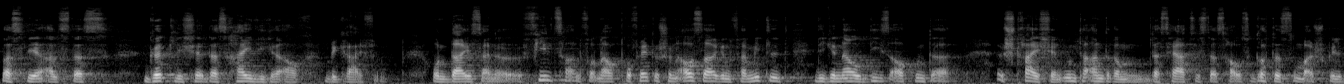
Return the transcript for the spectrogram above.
was wir als das Göttliche, das Heilige auch begreifen. Und da ist eine Vielzahl von auch prophetischen Aussagen vermittelt, die genau dies auch unterstreichen. Unter anderem das Herz ist das Haus Gottes zum Beispiel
